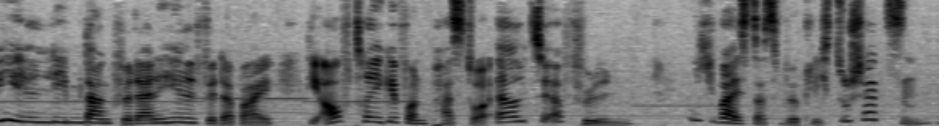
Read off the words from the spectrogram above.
Vielen lieben Dank für deine Hilfe dabei, die Aufträge von Pastor Earl zu erfüllen. Ich weiß das wirklich zu schätzen.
